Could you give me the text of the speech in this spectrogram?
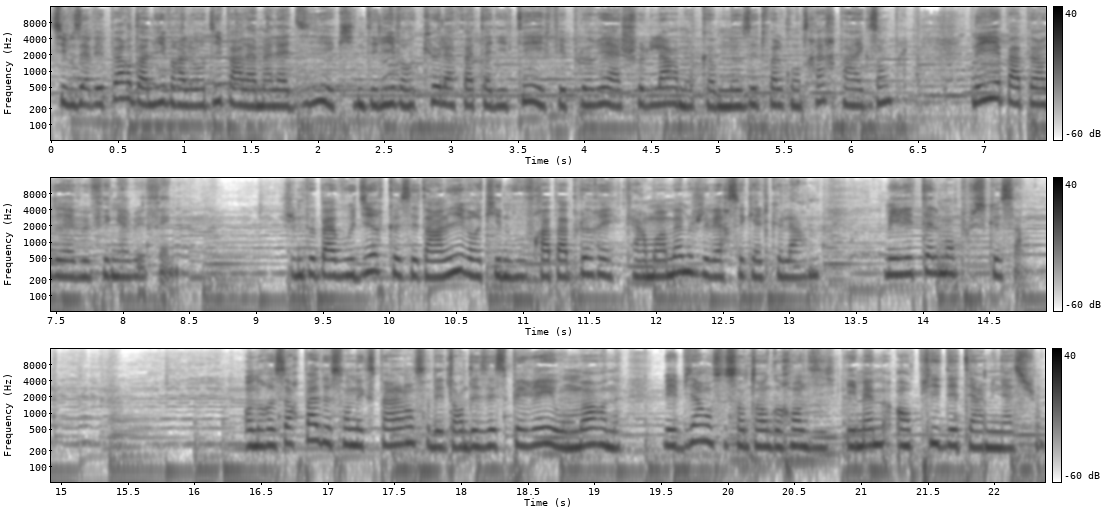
Si vous avez peur d'un livre alourdi par la maladie et qui ne délivre que la fatalité et fait pleurer à chaudes larmes comme Nos étoiles contraires par exemple, n'ayez pas peur de Everything Everything. Je ne peux pas vous dire que c'est un livre qui ne vous fera pas pleurer, car moi-même j'ai versé quelques larmes, mais il est tellement plus que ça. On ne ressort pas de son expérience en étant désespéré ou morne, mais bien en se sentant grandi et même empli de détermination.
